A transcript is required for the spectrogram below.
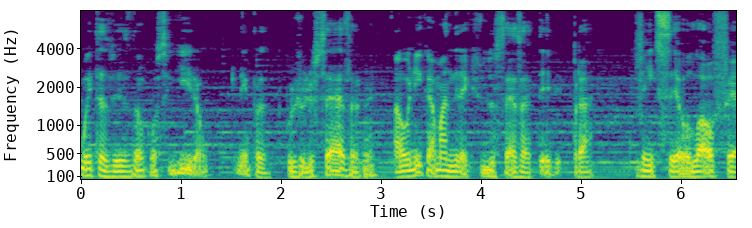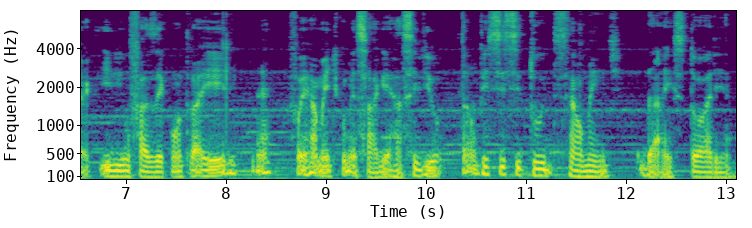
muitas vezes não conseguiram. Nem por, por Júlio César, né? A única maneira que Júlio César teve para vencer o lawfare que iriam fazer contra ele, né? Foi realmente começar a guerra civil. Então, vicissitudes realmente da história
